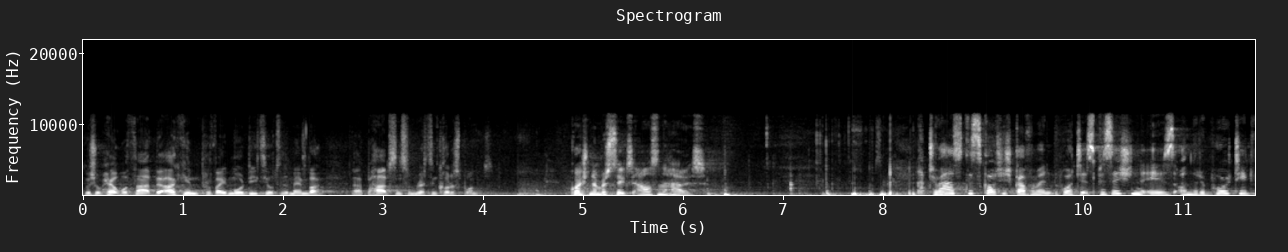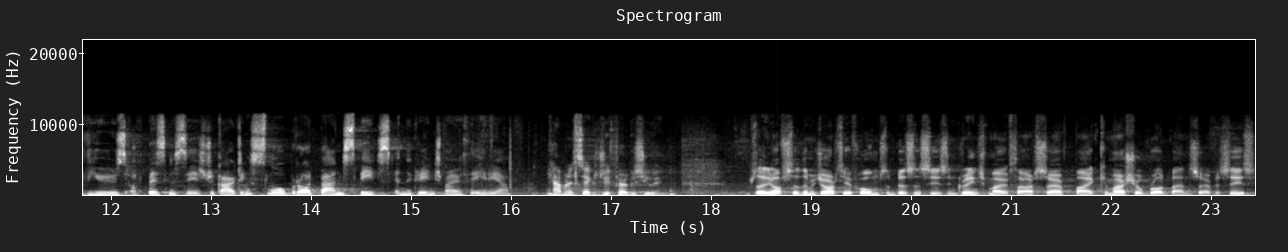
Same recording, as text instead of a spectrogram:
which will help with that. But I can provide more detail to the member, uh, perhaps in some written correspondence. Question number six, Alison Harris. To ask the Scottish Government what its position is on the reported views of businesses regarding slow broadband speeds in the Grangemouth area. Cabinet Secretary Fergus Ewing. Presiding officer, the majority of homes and businesses in Grangemouth are served by commercial broadband services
